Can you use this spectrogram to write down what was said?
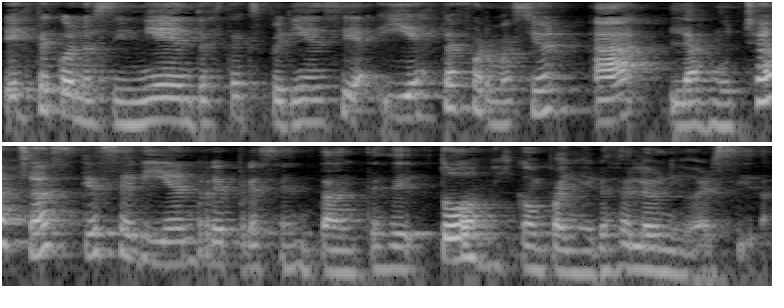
este conocimiento, esta experiencia y esta formación a las muchachas que serían representantes de todos mis compañeros de la universidad.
